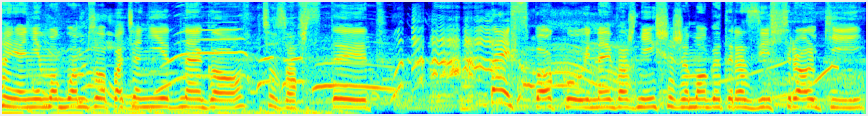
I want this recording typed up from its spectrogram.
A ja nie mogłam złapać ani jednego. Co za wstyd. Daj spokój, najważniejsze, że mogę teraz zjeść rolki.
